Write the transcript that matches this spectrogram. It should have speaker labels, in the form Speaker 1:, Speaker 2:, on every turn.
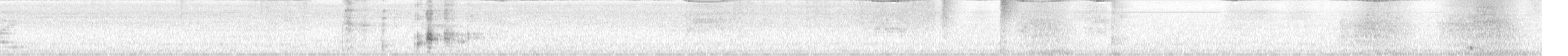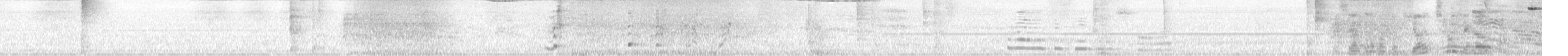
Speaker 1: Bye. Ah, ah, ah.
Speaker 2: Você vai travar um de? Vamos pegar
Speaker 1: o...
